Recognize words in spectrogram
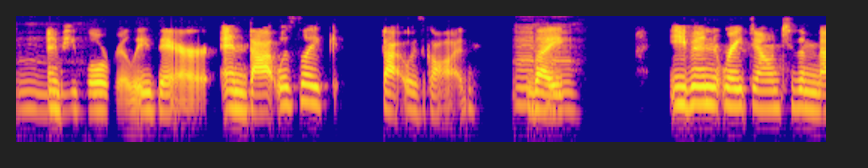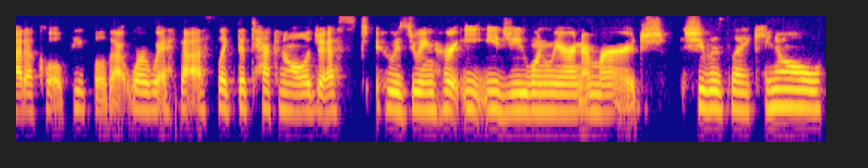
Mm. and people were really there. And that was like, that was God like, Mhm. even right down to the medical people that were with us, like the technologist who was doing her EEG when we were in Emerge. She was like, you know,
